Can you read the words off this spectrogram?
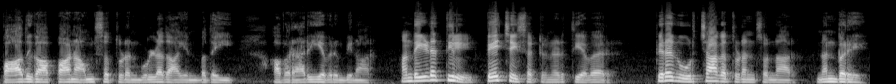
பாதுகாப்பான அம்சத்துடன் உள்ளதா என்பதை அவர் அறிய விரும்பினார். அந்த இடத்தில் பேச்சை சற்று நிறுத்தியவர். பிறகு உற்சாகத்துடன் சொன்னார் நண்பரே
